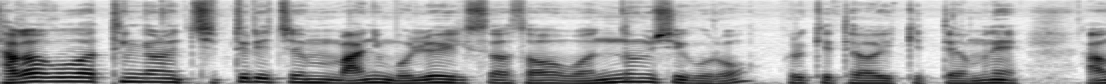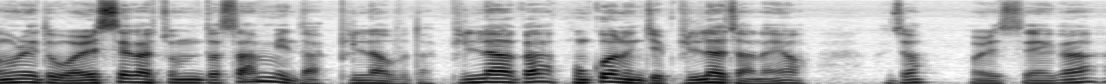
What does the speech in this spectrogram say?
다가구 같은 경우는 집들이 좀 많이 몰려 있어서 원룸식으로 그렇게 되어 있기 때문에 아무래도 월세가 좀 더 쌉니다. 빌라보다. 빌라가 본권은 이제 빌라잖아요. 그죠? 월세가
